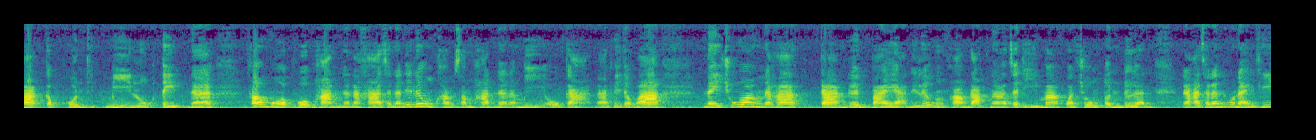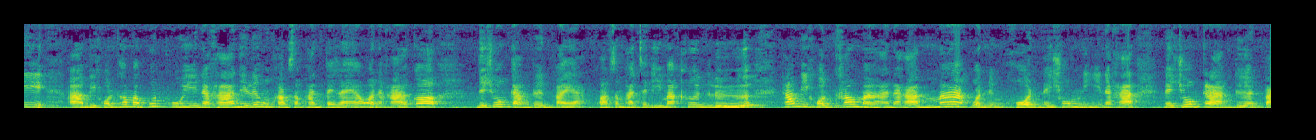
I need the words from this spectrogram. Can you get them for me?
รักกับคนที่มีลูกติดนะ เข้ามัวพัวพันนะคะ ฉะนั้นในเรื่องของความสัมพันธ์นี่ยนมีโอกาสนะเพี่แต่ว่า ในช่วงนะคะกลางเดือนไปอะในเรื่องของความรักน่าจะดีมากกว่าช่วงต้นเดือนนะคะฉะนั้นคนไหนที่มีคนเข้ามาพูดคุยนะคะ ในเรื่องของความสัมพันธ์ไปแล้วนะคะ ก็ในช่วงกลางเดือนไปอะความสัมพันธ์จะดีมากขึ้น หรือถ้ามีคนเข้ามานะคะมากกว่าหนึ่งคนในช่วงนี้นะคะ ในช่วงกลางเดือนไป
